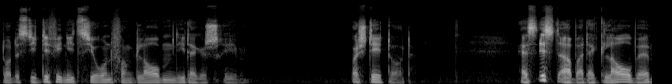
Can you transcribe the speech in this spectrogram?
Dort ist die Definition von Glauben niedergeschrieben. Was steht dort? Es ist aber der Glaube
